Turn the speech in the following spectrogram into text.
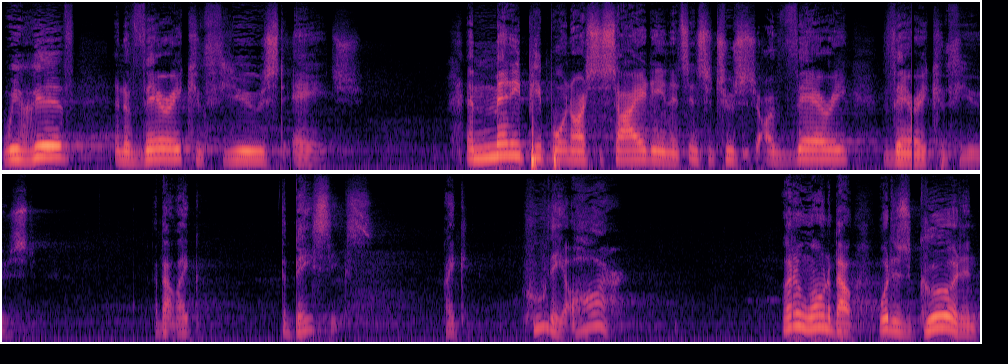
We live in a very confused age. And many people in our society and its institutions are very, very confused about, like, the basics, like who they are, let alone about what is good and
